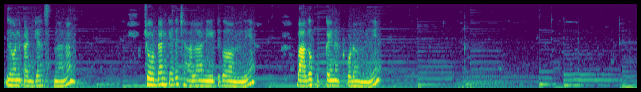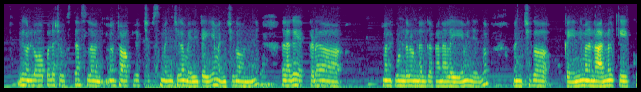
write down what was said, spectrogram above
ఇదిగోండి కట్ చేస్తున్నాను. చూడడానికైతే అయితే చాలా నీట్గా ఉంది. బాగా కుక్ అయినట్టు కూడా ఉంది. ఇదిగోండి లోపల చూస్తే అసలు చాక్లెట్ చిప్స్ మంచిగా మెల్ట్ అయ్యి మంచిగా ఉంది. అలాగే ఎక్కడ మనకు ఉండలు ఉండలుగా కానీ అలా ఏమీ లేదు. మంచిగా అయింది. మన నార్మల్ కేక్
